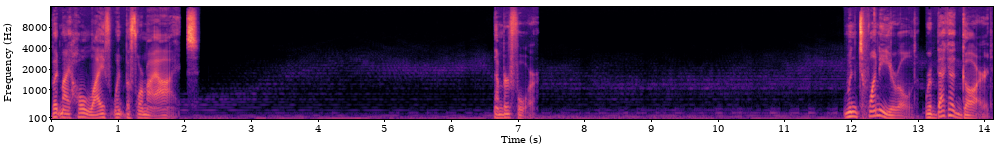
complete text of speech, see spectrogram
but my whole life went before my eyes. Number 4. When 20 year old Rebecca Garde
